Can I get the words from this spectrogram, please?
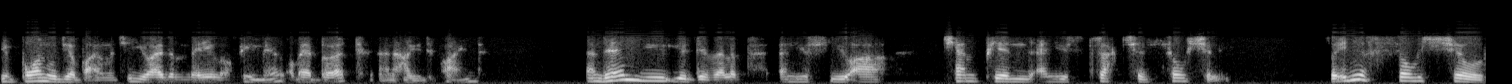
You're born with your biology. You're either male or female, or by birth, and how you're defined. And then you you develop, and you you are championed, and you structured socially. So in your social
